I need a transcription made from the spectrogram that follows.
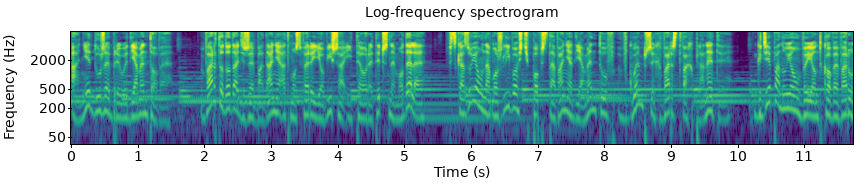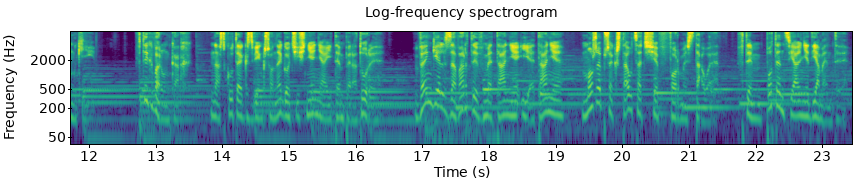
a nie duże bryły diamentowe. Warto dodać, że badania atmosfery Jowisza i teoretyczne modele wskazują na możliwość powstawania diamentów w głębszych warstwach planety, gdzie panują wyjątkowe warunki. W tych warunkach, na skutek zwiększonego ciśnienia i temperatury, węgiel zawarty w metanie i etanie może przekształcać się w formy stałe, w tym potencjalnie diamenty.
